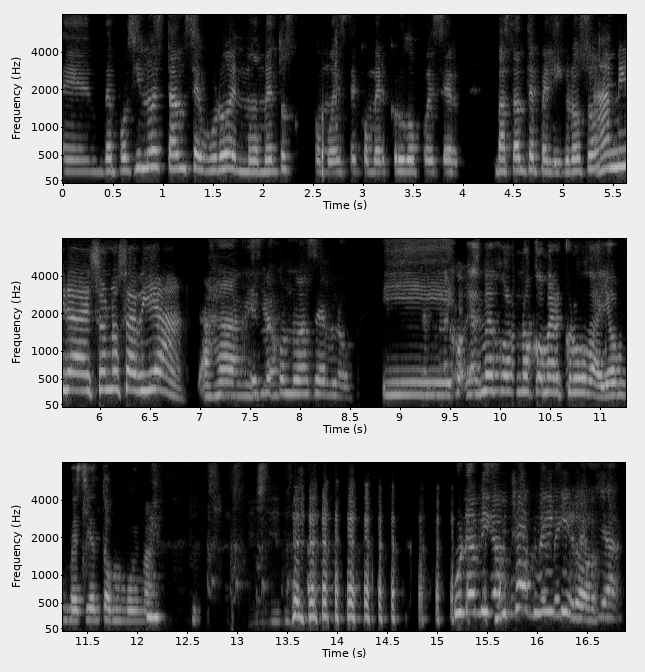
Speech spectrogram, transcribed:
eh, de por sí no es tan seguro en momentos como este, comer crudo puede ser bastante peligroso. Ah, mira, eso no sabía. Ajá, es mejor no hacerlo. Y Es mejor, es mejor no comer cruda, yo me siento muy mal. una amiga Muchos me que líquidos. decía,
